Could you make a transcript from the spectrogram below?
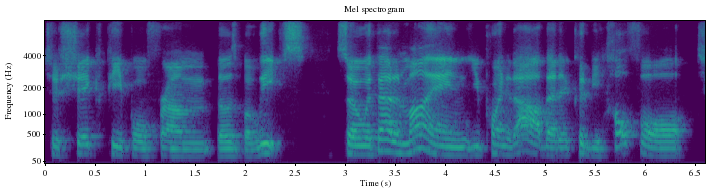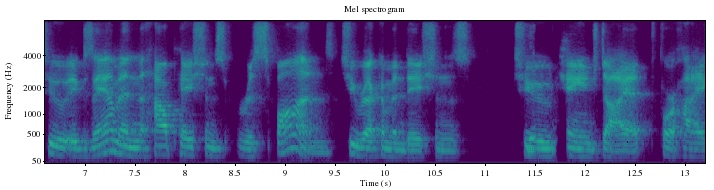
to shake people from those beliefs. So, with that in mind, you pointed out that it could be helpful to examine how patients respond to recommendations to change diet for high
